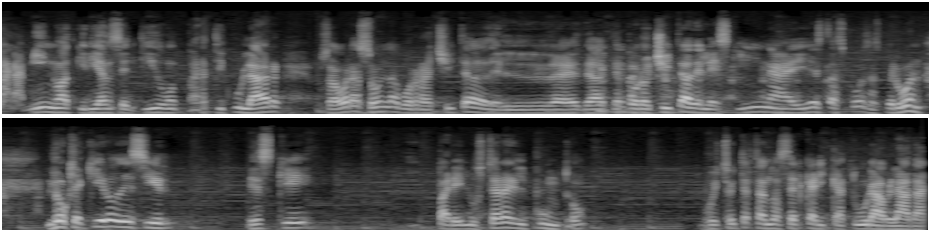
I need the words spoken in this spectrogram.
para mí no adquirían sentido particular, pues ahora son la borrachita del, de la teporochita de la esquina y estas cosas. Pero bueno, lo que quiero decir es que para ilustrar el punto, pues estoy tratando de hacer caricatura hablada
